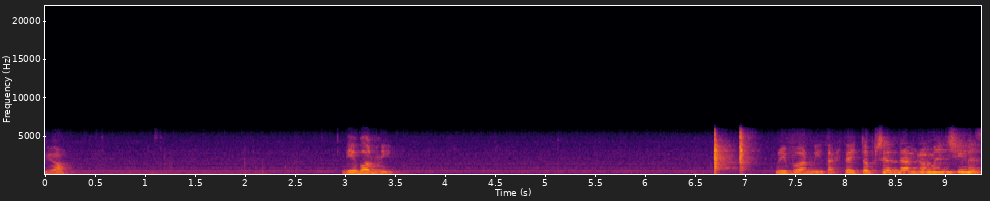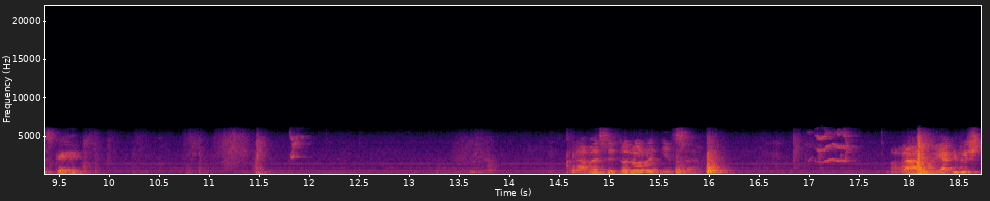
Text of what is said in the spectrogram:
Jo. Výborný. Výborný. Tak teď to předám do menší misky. Dáme si to do lednice. Ráno, jak když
